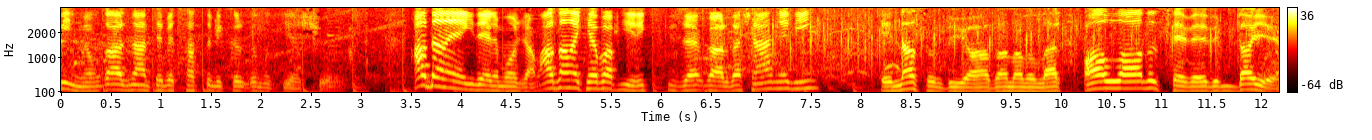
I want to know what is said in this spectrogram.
bilmiyorum Gaziantep'e tatlı bir kırgınlık yaşıyorum. Adana'ya gidelim hocam. Adana kebap yerik güzel kardeş ha ne diyeyim? E nasıl diyor Adanalılar Allah'ını severim dayı.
